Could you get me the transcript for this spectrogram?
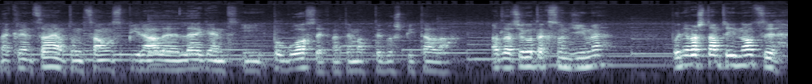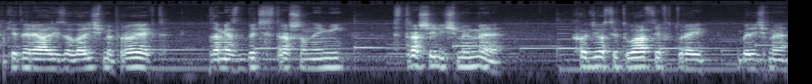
nakręcają tą całą spiralę legend i pogłosek na temat tego szpitala. A dlaczego tak sądzimy? Ponieważ tamtej nocy, kiedy realizowaliśmy projekt, zamiast być straszonymi, straszyliśmy my. Chodzi o sytuację, w której byliśmy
